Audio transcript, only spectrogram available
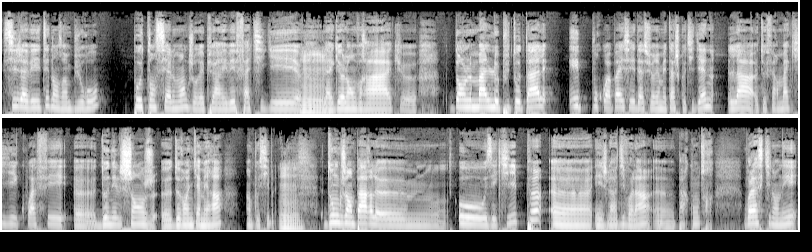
Si j'avais été dans un bureau, potentiellement que j'aurais pu arriver fatiguée, euh, Mmh. la gueule en vrac, euh, dans le mal le plus total, et pourquoi pas essayer d'assurer mes tâches quotidiennes. Là, te faire maquiller, coiffer, euh, donner le change devant une caméra, impossible. Mmh. Donc j'en parle aux équipes et je leur dis voilà, par contre, voilà ce qu'il en est,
